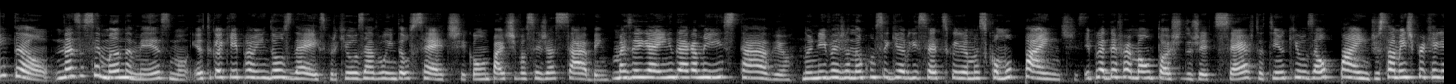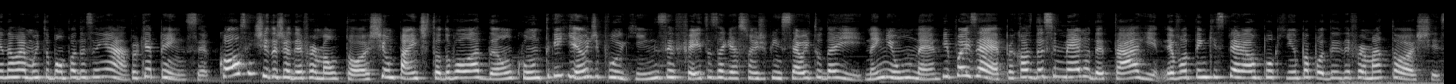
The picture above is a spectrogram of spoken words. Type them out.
Então, nessa semana mesmo, eu troquei para Windows 10, porque eu usava o Windows 7, como parte de vocês já sabem, mas ele ainda era meio instável, no nível eu já não conseguia abrir certos programas como o Paint, e para deformar um toche do jeito certo, eu tenho que usar o Paint, justamente porque ele não é muito bom para desenhar. Porque pensa, qual o sentido de eu deformar um toche e um Paint todo boladão, com um trilhão de plugins, efeitos, variações de pincel e tudo aí? Nenhum, né? E pois é, por causa desse mero detalhe, eu vou ter que esperar um pouquinho para poder deformar toches.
